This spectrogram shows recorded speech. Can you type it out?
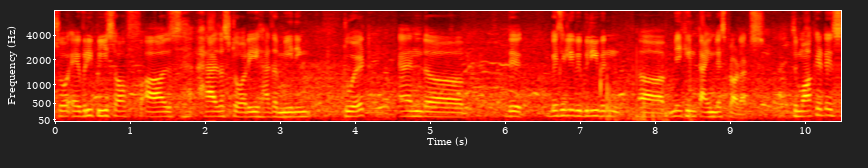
So every piece of ours has a story, has a meaning to it, and uh, basically we believe in uh, making timeless products. The market is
